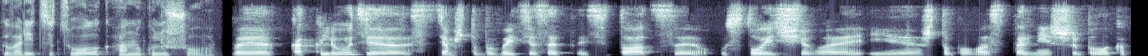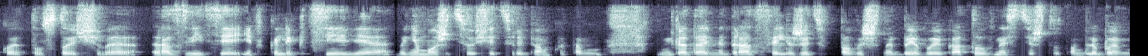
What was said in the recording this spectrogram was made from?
говорит социолог Анна Кулешова. Вы как люди с тем, чтобы выйти из этой ситуации устойчиво и чтобы у вас дальнейшее было какое-то устойчивое развитие и в коллективе, вы не можете учить ребенку там годами драться или жить в повышенной боевой готовности, что там в любой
